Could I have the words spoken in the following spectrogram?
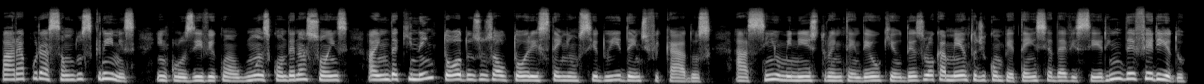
para apuração dos crimes, inclusive com algumas condenações, ainda que nem todos os autores tenham sido identificados. Assim, o ministro entendeu que o deslocamento de competência deve ser indeferido,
